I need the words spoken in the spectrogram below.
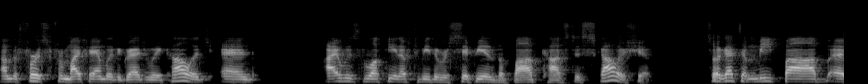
I'm the first from my family to graduate college, and I was lucky enough to be the recipient of the Bob Costas Scholarship. So I got to meet Bob. Uh,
